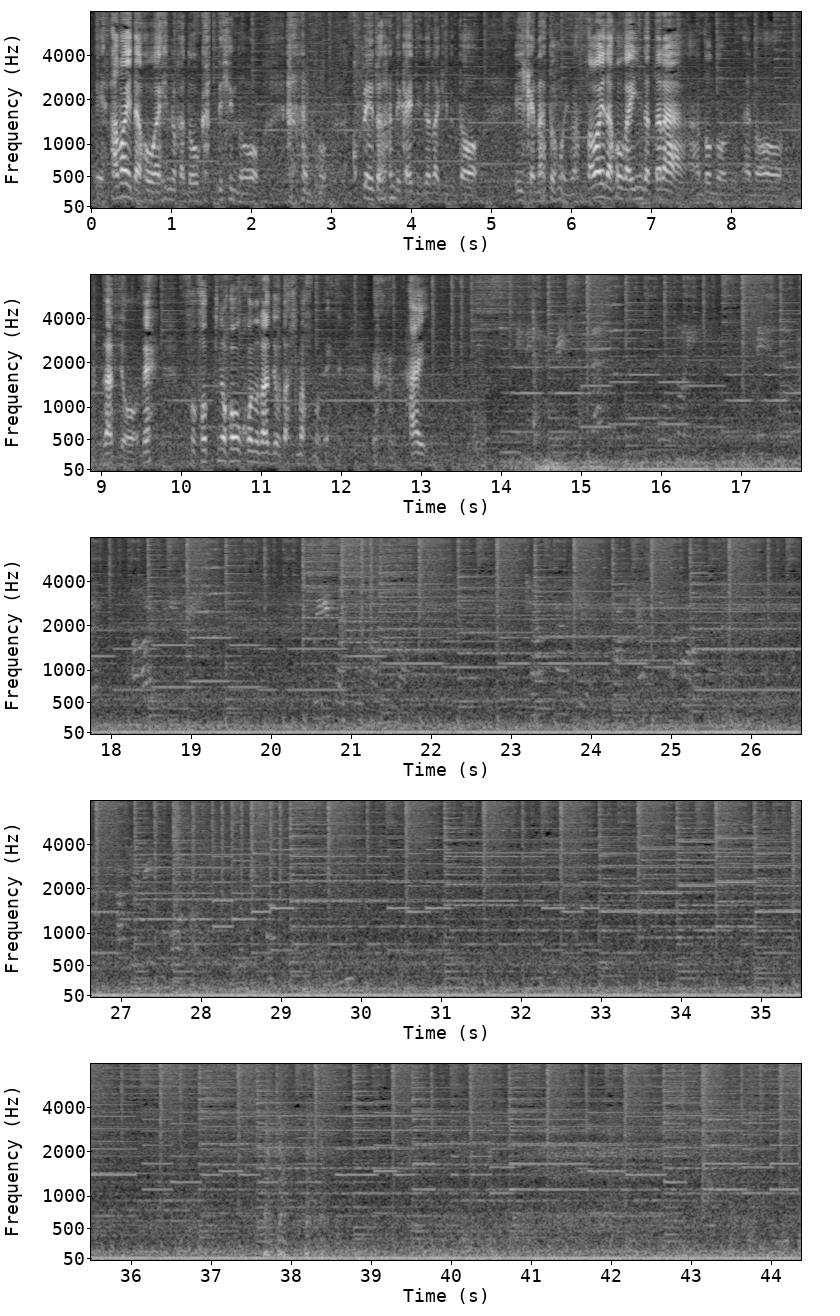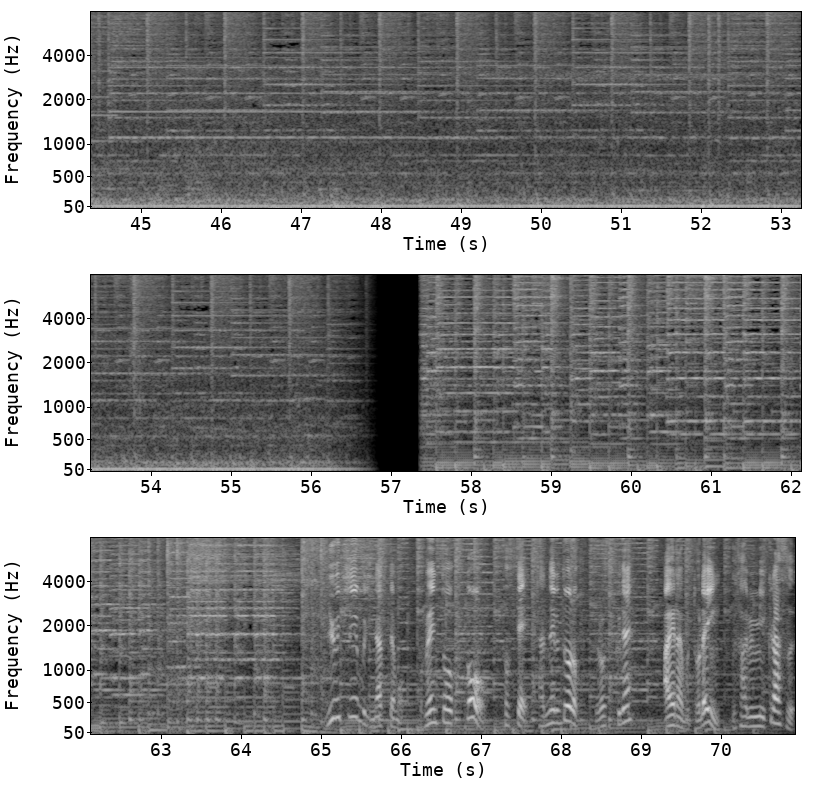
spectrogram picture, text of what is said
え、騒いだ方がいいのかどうかっていうのを あのコメント欄で書いていただけるといいかなと思います。騒いだ方がいいんだったらどんどんあのラジオねそそっちの方向のラジオを出しますので。はい。YouTube になってもコメントを書こう。そしてチャンネル登録よろしくね。I love トレインうさみみクラス。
